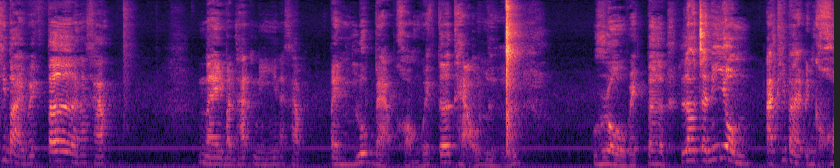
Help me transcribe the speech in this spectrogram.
ธิบายเวกเตอร์นะครับ ในบรรทัดนี้นะครับเป็นรูปแบบของเวกเตอร์แถวหรือ row vector เราจะนิยมอธิบายเป็นคอ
